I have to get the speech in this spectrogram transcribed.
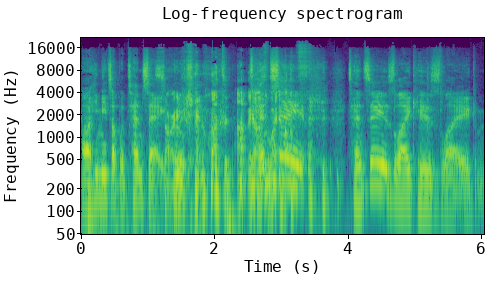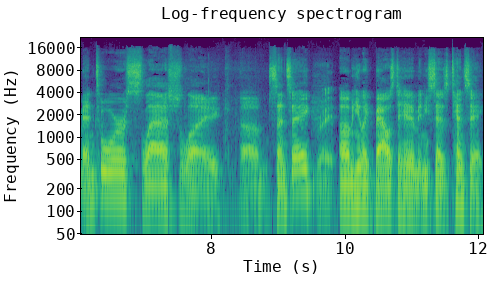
uh, he meets up with Tensei. Sorry, who- Ken Watanabe. I was way. Tensei, Tensei is like his like mentor slash like um, sensei. Right. Um, he like bows to him and he says, "Tensei,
